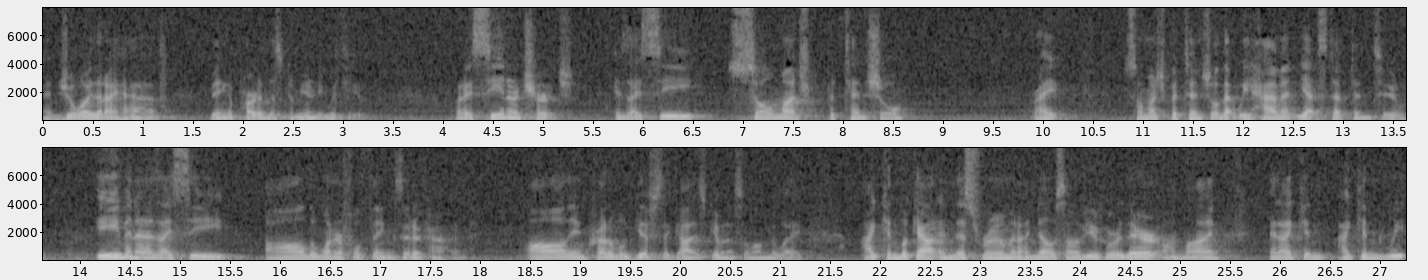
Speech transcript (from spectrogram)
and joy that I have being a part of this community with you. What I see in our church is I see so much potential, right? So much potential that we haven't yet stepped into, even as I see all the wonderful things that have happened, all the incredible gifts that God has given us along the way. I can look out in this room, and I know some of you who are there online, and I can, I can, re,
